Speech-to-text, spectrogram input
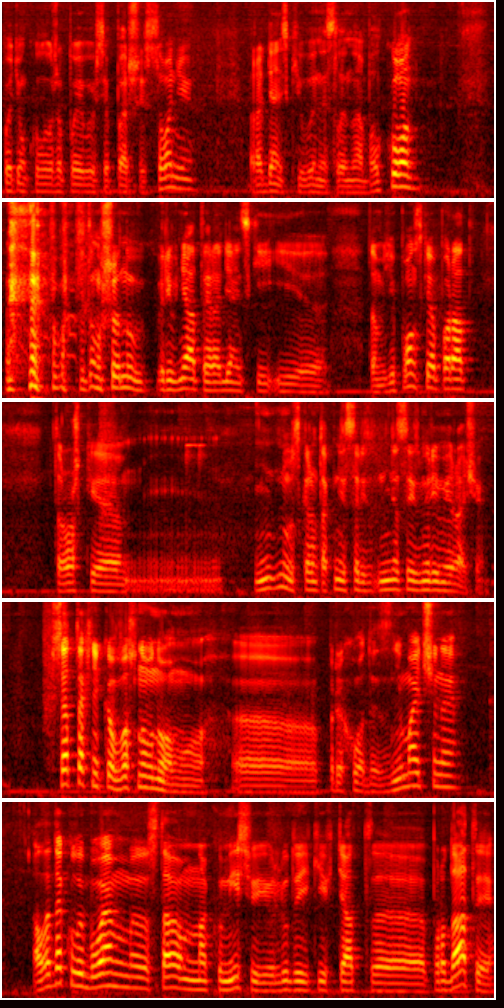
Потім, коли вже з'явився перший Sony, радянські винесли на балкон. Тому що ну, рівняти радянський і е, там, японський апарат трошки, ну, скажімо так, несоізміримі речі. Вся техніка в основному е, приходить з Німеччини. Але деколи буваємо, е, ставимо на комісію люди, які хочуть е, продати,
